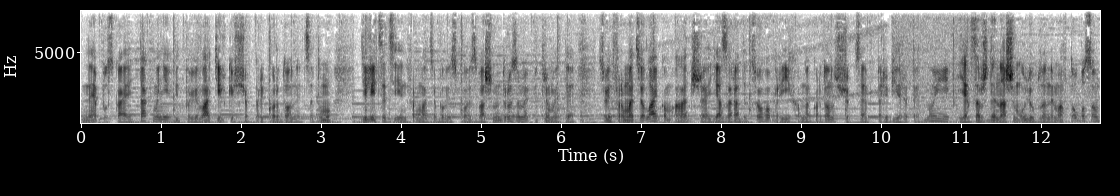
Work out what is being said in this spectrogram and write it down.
не пускають. Так мені відповіла тільки що прикордонниця. Тому діліться цією інформацією обов'язково з вашими друзями, підтримайте цю інформацію лайком, адже я заради цього приїхав на кордон, щоб це перевірити. Ну і як завжди, нашим улюбленим автобусом.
